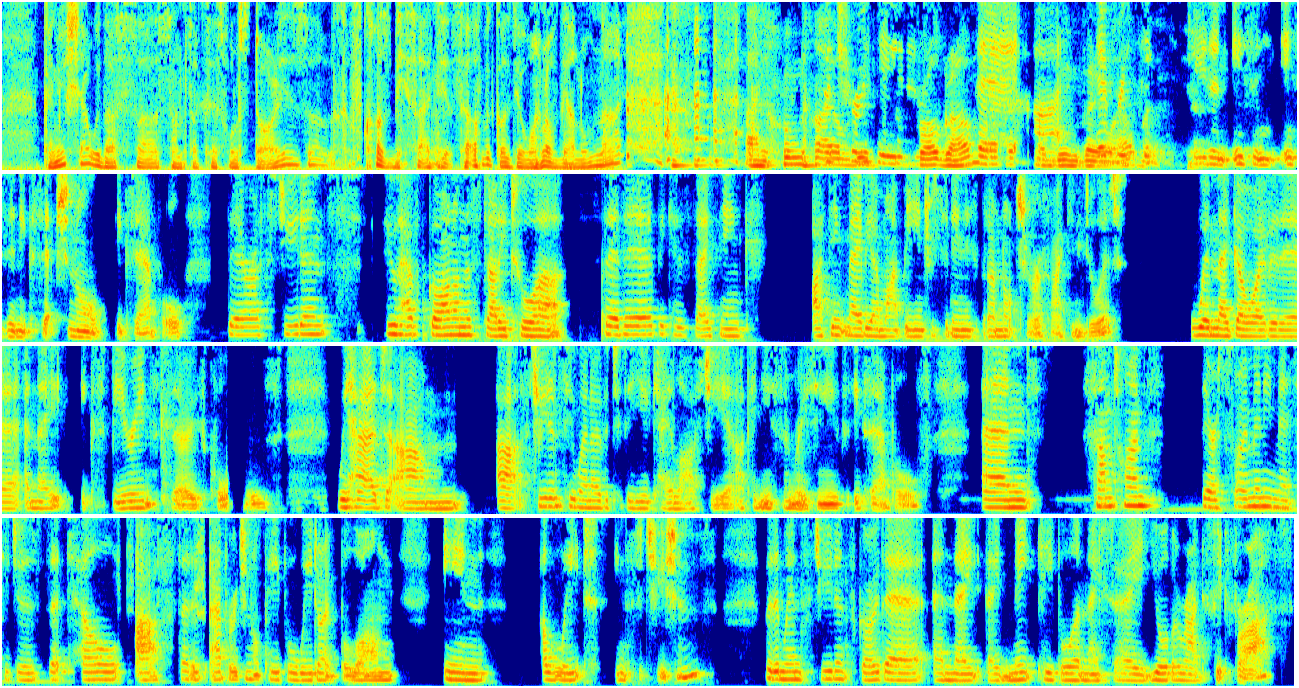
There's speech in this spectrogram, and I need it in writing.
Can you share with us uh, some successful stories? Uh, of course, besides yourself, because you're one of the alumni. alumni the of this is, program there are doing very every well. single but- student is an is an exceptional example. There are students who have gone on the study tour. They're there because they think, I think maybe I might be interested in this, but I'm not sure if I can do it. When they go over there and they experience those courses, we had um, uh, students who went over to the UK last year. I can use some recent ex- examples, and sometimes there are so many messages that tell us that as Aboriginal people, we don't belong in elite institutions. But then when students go there and they, they meet people and they say, you're the right fit for us,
